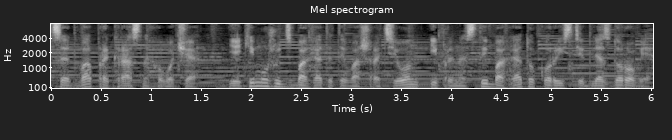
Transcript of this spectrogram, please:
це два прекрасних овоча, які можуть збагатити ваш раціон і принести багато користі для здоров'я.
